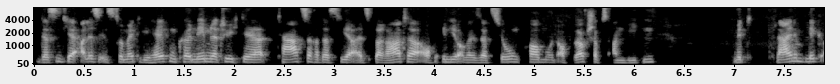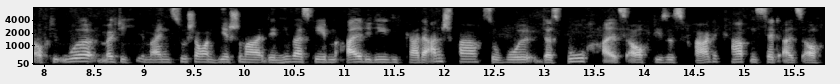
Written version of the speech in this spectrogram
Das sind ja alles Instrumente, die helfen können, neben natürlich der Tatsache, dass Sie als Berater auch in die Organisation kommen und auch Workshops anbieten. Mit kleinem Blick auf die Uhr möchte ich meinen Zuschauern hier schon mal den Hinweis geben, all die Dinge, die ich gerade ansprach, sowohl das Buch als auch dieses Fragekartenset, als auch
